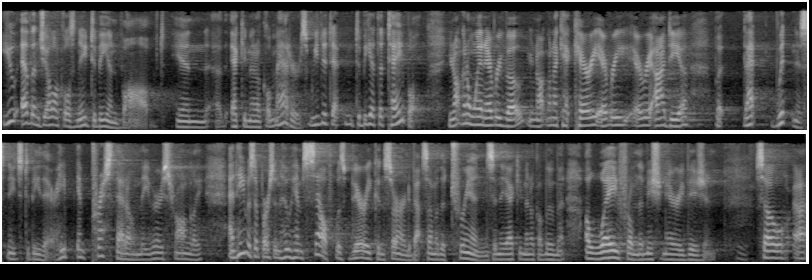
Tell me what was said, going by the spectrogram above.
you evangelicals need to be involved in uh, ecumenical matters. We need to, be at the table. You're not going to win every vote. You're not going to carry every every idea, that witness needs to be there. He impressed that on me very strongly. And he was a person who himself was very concerned about some of the trends in the ecumenical movement away from the missionary vision. So, uh,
